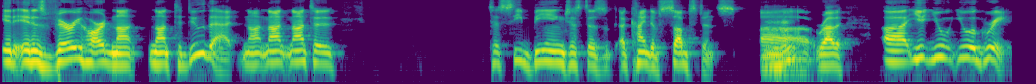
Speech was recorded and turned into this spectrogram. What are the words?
It, it is very hard not not to do that. Not not not to to see being just as a kind of substance. Mm-hmm. Uh, rather, uh, you you you agree?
